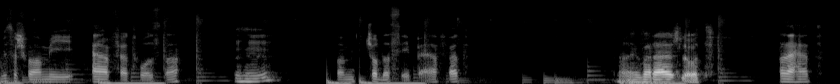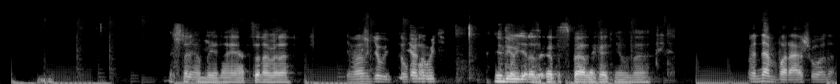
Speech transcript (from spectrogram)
Biztos valami elfet hozna, Uh-huh. valami csodaszép elfet. Valami varázslót. Lehet. És nagyon bénán játszana vele. Ja, valami gyógyító Ugyanúgy. Mindig ugyanazokat a spelleket nyomná. Vagy nem varázsolna.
